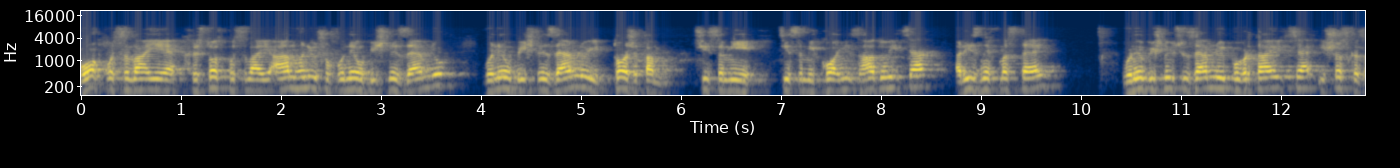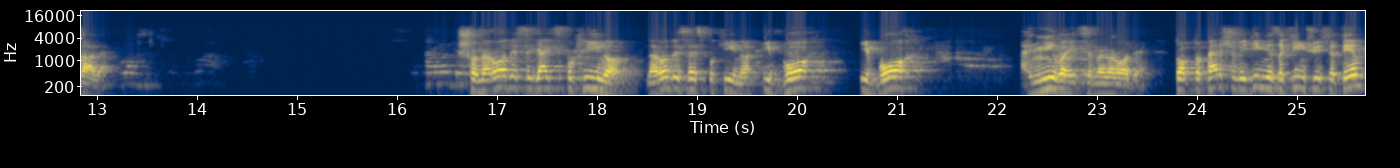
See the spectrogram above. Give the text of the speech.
Бог посилає, Христос посилає ангелів, щоб вони обійшли землю. Вони обійшли землю, і теж там ці самі, ці самі коні згадуються різних мастей. Вони обійшли всю землю і повертаються. І що сказали? Що народи сидять спокійно, народи сидять спокійно, і Бог, і Бог гнівається на народи. Тобто перше видіння закінчується тим,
